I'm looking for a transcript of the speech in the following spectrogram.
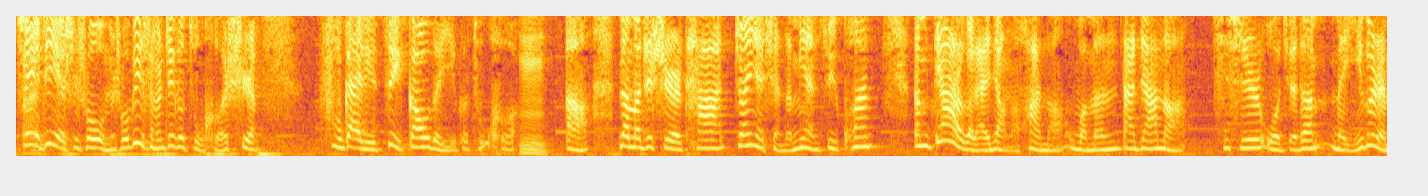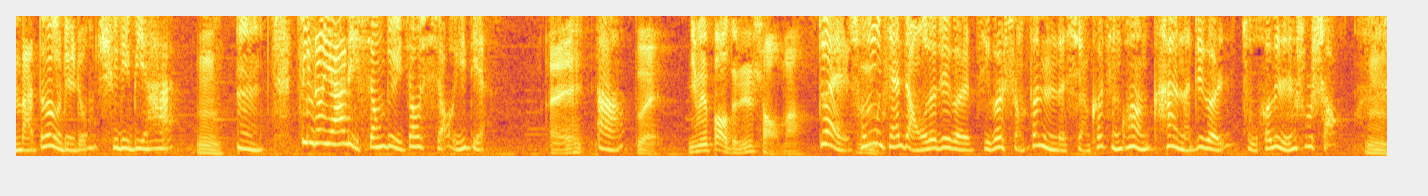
所以这也是说，我们说为什么这个组合是覆盖率最高的一个组合。嗯啊，那么这是它专业选择面最宽。那么第二个来讲的话呢，我们大家呢，其实我觉得每一个人吧都有这种趋利避害，嗯，嗯，竞争压力相对较小一点哎，啊。对，因为报的人少嘛。对，从目前掌握的这个几个省份的选科情况看呢，这个组合的人数少，嗯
